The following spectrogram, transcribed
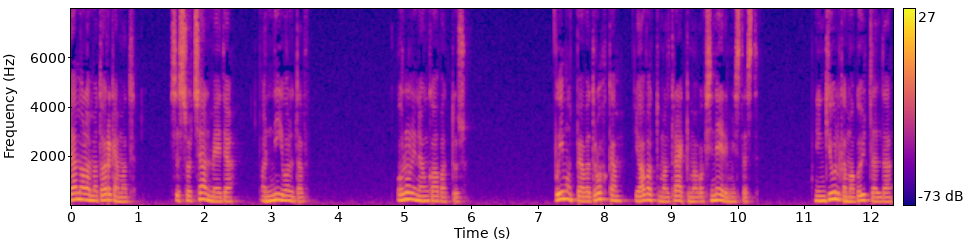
peame olema targemad, sest sotsiaalmeedia on nii valdav. oluline on ka avatus. võimud peavad rohkem ja avatumalt rääkima vaktsineerimistest ning julgema ka ütelda,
